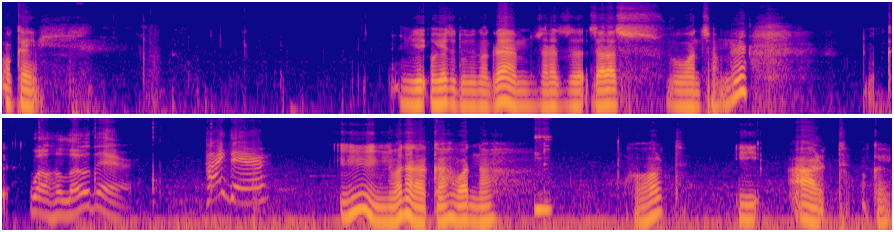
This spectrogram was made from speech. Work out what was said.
Okej. Je- O Jezu, dużo nagrałem. Zaraz, za- zaraz wyłączamy. Well, hello there. Hi there. Mmm, ładna lalka, ładna. Hold i alt. Okej.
